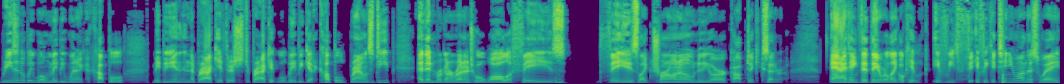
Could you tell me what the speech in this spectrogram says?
reasonably well. Maybe win a, a couple. Maybe in, in, the bracket, if there's just a bracket, we'll maybe get a couple rounds deep, and then we're to run into a wall of FaZe, FaZe like Toronto, New York, Optic, etc. And I think that they were like, okay, look, if we if we continue on this way,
